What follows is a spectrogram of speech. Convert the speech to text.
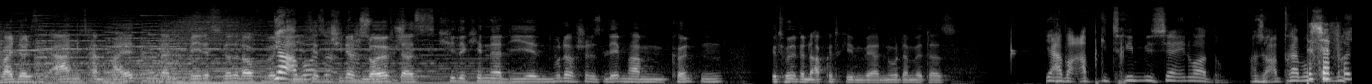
Weil die Leute sich A nicht dran halten und dann B, dass die Leute laufen wird, Ja, wie es jetzt in China schon läuft, dass viele Kinder, die ein wunderschönes Leben haben könnten, getötet werden und abgetrieben werden, nur damit das. Ja, aber abgetrieben ist ja in Ordnung. Also Abtreibung Das ist ja voll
